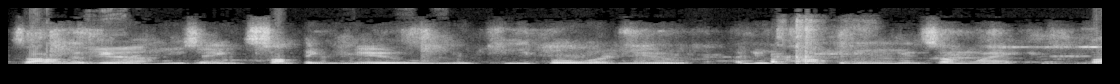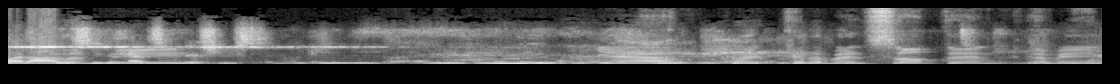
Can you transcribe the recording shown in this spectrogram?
So I don't know if they were using something new, new people, or new a new company in some way. But obviously, they had some issues tonight. Yeah, could could have been something. I mean,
